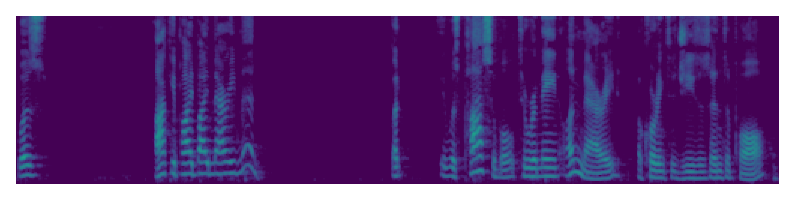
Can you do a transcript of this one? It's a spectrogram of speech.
was occupied by married men. But it was possible to remain unmarried according to Jesus and to Paul,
